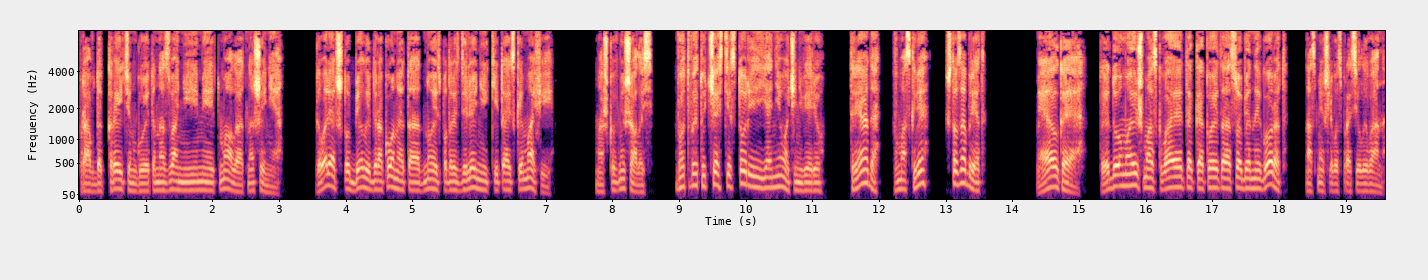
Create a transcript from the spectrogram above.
Правда, к рейтингу это название имеет мало отношения. Говорят, что белый дракон — это одно из подразделений китайской мафии, Машка вмешалась. «Вот в эту часть истории я не очень верю. Триада? В Москве? Что за бред?» «Мелкая, ты думаешь, Москва — это какой-то особенный город?» — насмешливо спросил Иван.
